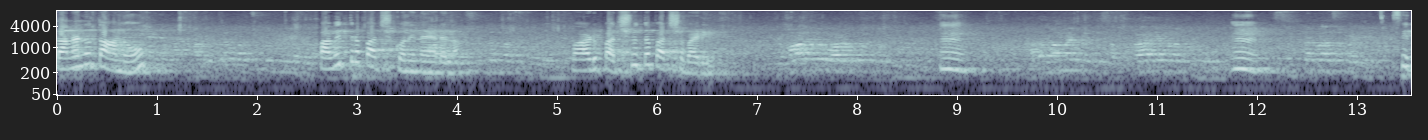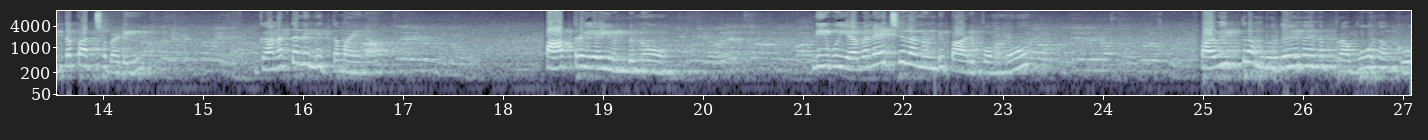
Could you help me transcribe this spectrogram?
తనను తాను పవిత్రపరచుకొని నేడల వాడు పరిశుద్ధపరచబడి సిద్ధపరచబడి ఘనత నిమిత్తమైన పాత్రయ్యుండును నీవు యవనేచ్ఛల నుండి పారిపోము పవిత్ర హృదయుడైన ప్రభువులకు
